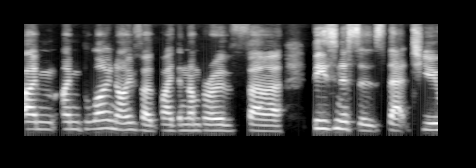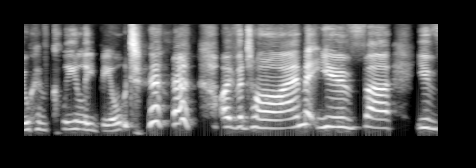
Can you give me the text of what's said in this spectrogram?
I'm, I'm blown over by the number of uh, businesses that you have clearly built over time. You've uh, you've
